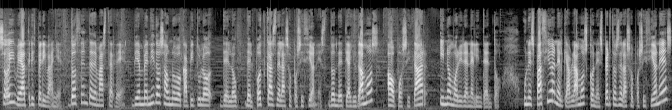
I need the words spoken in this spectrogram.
Soy Beatriz Peribáñez, docente de Máster D. Bienvenidos a un nuevo capítulo del podcast de las oposiciones, donde te ayudamos a opositar y no morir en el intento. Un espacio en el que hablamos con expertos de las oposiciones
